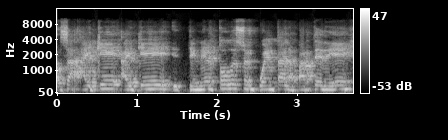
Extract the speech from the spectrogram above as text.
o sea, hay que, hay que tener todo eso en cuenta, la parte de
